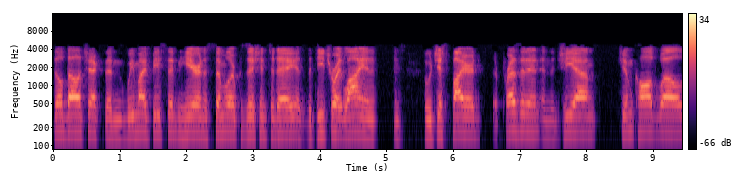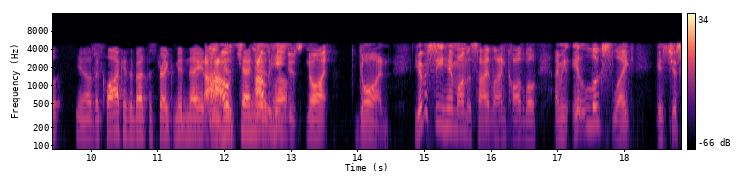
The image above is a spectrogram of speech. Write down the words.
Bill Belichick, then we might be sitting here in a similar position today as the Detroit Lions, who just fired their president and the GM, Jim Caldwell. You know, the clock is about to strike midnight on how, his tenure how as well. he is not gone. You ever see him on the sideline, Caldwell? I mean, it looks like it's just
